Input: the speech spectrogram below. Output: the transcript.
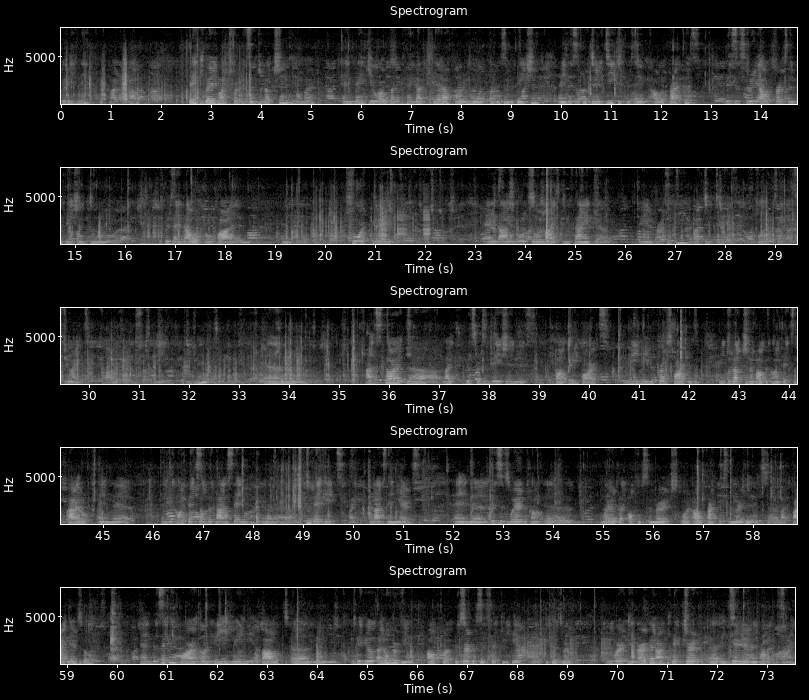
Good evening. Marhaba. Thank you very much for this introduction, Omar. And thank you, I would like to thank Arkitera for, for this invitation and this opportunity to present our practice. This is really our first invitation to, uh, to present our profile and, and short period. And I would also like to thank uh, the university, Batir For tonight. Um, I'll start, uh, like this presentation is about three parts. Mainly the first part is an introduction about the context of Cairo and uh, the context of the past 10, uh, two decades, like the last 10 years. And uh, this is where the, uh, where the office emerged, or our practice emerged in this, uh, like five years ago. And the second part will be mainly about um, to give you an overview of uh, the services that we give, uh, because we're, we work in urban architecture, uh, interior, and product design.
